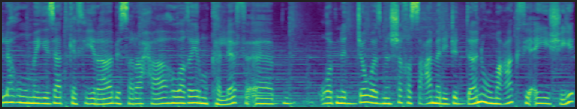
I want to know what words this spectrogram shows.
له مميزات كثيرة بصراحة هو غير مكلف وبنتجوز من شخص عملي جدا ومعك في أي شيء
